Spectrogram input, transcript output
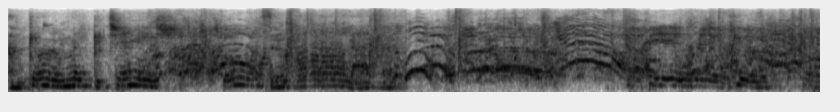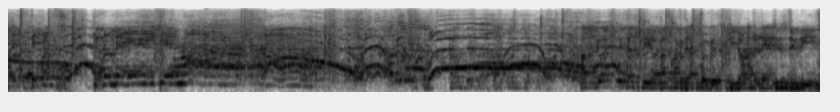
I'm gonna make a change for once in my life. Feel real good. Gonna make a difference. Gonna make it right. That was different. That was different. You actually missed the uh, best Michael Jackson movie. If you don't know how to dance, you just do these.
